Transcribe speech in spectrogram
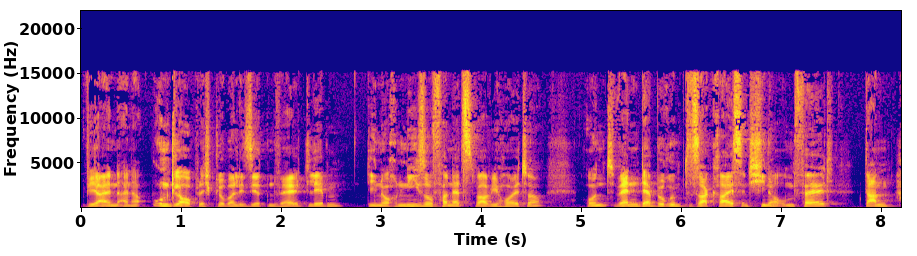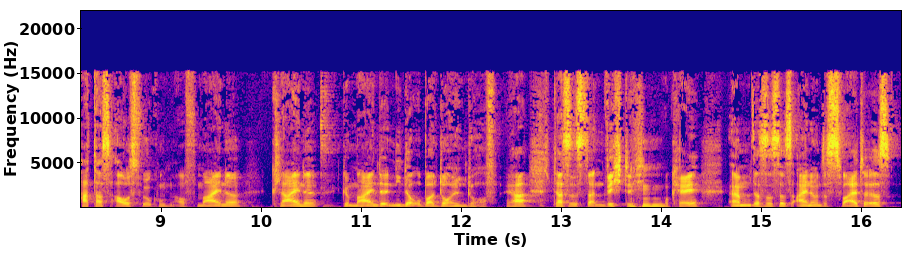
wir in einer unglaublich globalisierten Welt leben, die noch nie so vernetzt war wie heute. Und wenn der berühmte Sackreis in China umfällt, dann hat das Auswirkungen auf meine kleine Gemeinde Niederoberdollendorf. Ja, das ist dann wichtig. Mhm. Okay, ähm, das ist das eine. Und das zweite ist,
